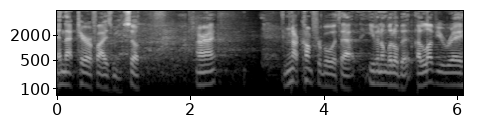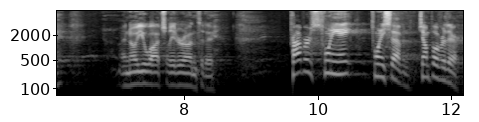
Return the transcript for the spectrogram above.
and that terrifies me. So, all right. I'm not comfortable with that, even a little bit. I love you, Ray. I know you watch later on today. Proverbs 28, 27. Jump over there.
